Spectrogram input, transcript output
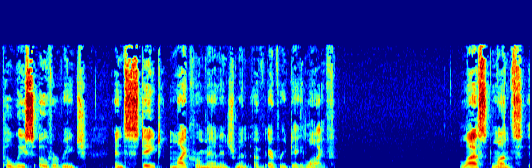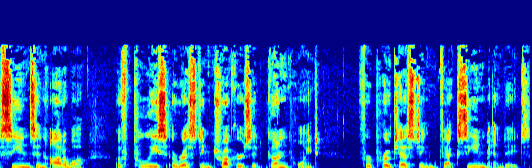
police overreach, and state micromanagement of everyday life. Last month's scenes in Ottawa of police arresting truckers at gunpoint for protesting vaccine mandates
